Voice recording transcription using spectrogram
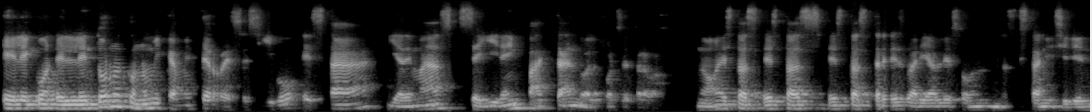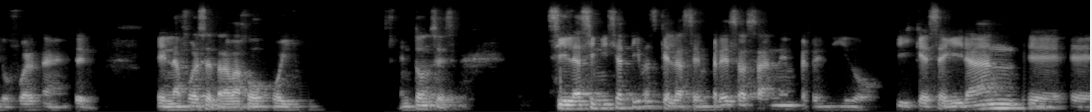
el, el, entorno económicamente recesivo está y además seguirá impactando a la fuerza de trabajo. ¿No? Estas, estas, estas tres variables son las que están incidiendo fuertemente en la fuerza de trabajo hoy. Entonces, si las iniciativas que las empresas han emprendido y que seguirán eh, eh,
